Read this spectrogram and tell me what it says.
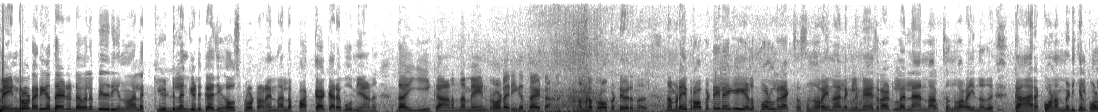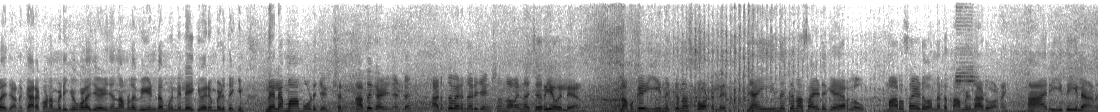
മെയിൻ റോഡ് അരികത്തായിട്ട് ഡെവലപ്പ് ചെയ്തിരിക്കുന്ന നല്ല കിഡിലം കിടുക്കാച്ചി ഹൗസ് പ്ലോട്ടാണ് നല്ല പക്ക കരഭൂമിയാണ്. ഇതാ ഈ കാണുന്ന മെയിൻ റോഡ് അരികത്തായിട്ടാണ് നമ്മുടെ പ്രോപ്പർട്ടി വരുന്നത്. നമ്മുടെ ഈ പ്രോപ്പർട്ടിയിലേക്ക് എളുപ്പമുള്ള ഒരു ആക്സസ് എന്ന് പറയുന്നത് അല്ലെങ്കിൽ മേജർ ആയിട്ടുള്ള ലാൻഡ് മാർക്സ് എന്ന് പറയുന്നത് കാരക്കോണം മെഡിക്കൽ കോളേജാണ് കാരക്കോണം മെഡിക്കൽ കോളേജ് കഴിഞ്ഞ് നമ്മൾ വീണ്ടും മുന്നിലേക്ക് വരുമ്പോഴത്തേക്കും നിലമാമൂട് ജംഗ്ഷൻ അത് കഴിഞ്ഞിട്ട് അടുത്ത് വരുന്ന ഒരു ജംഗ്ഷൻ എന്ന് പറയുന്നത് ചെറിയ വല്ലയാണ് നമുക്ക് ഈ നിൽക്കുന്ന സ്പോട്ടിൽ ഞാൻ ഈ നിൽക്കുന്ന സൈഡ് കേരളവും മറു സൈഡ് വന്നിട്ട് തമിഴ്നാടുമാണ്. ആ രീതിയിലാണ്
